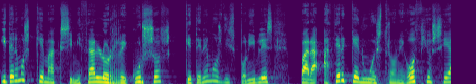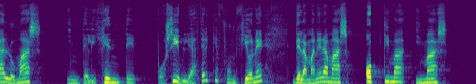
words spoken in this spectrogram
y tenemos que maximizar los recursos que tenemos disponibles para hacer que nuestro negocio sea lo más inteligente posible, hacer que funcione de la manera más óptima y más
